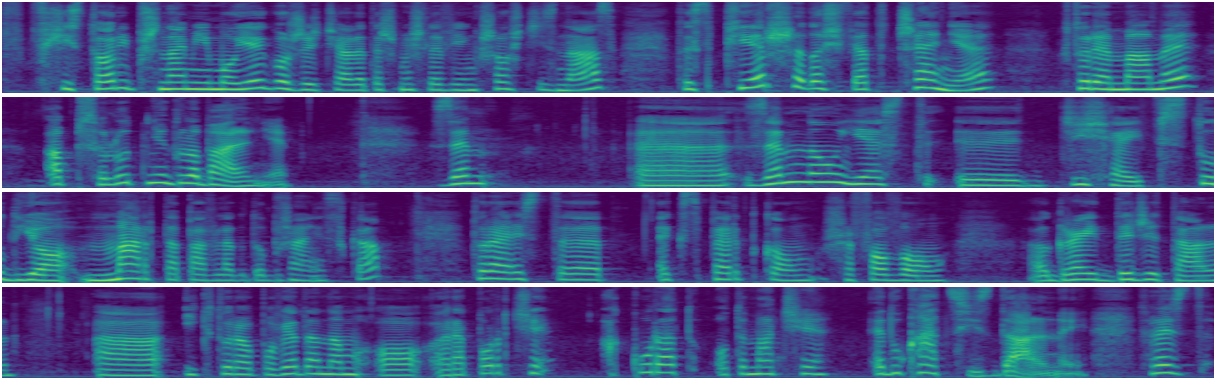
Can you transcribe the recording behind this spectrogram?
w historii przynajmniej mojego życia, ale też myślę większości z nas, to jest pierwsze doświadczenie, które mamy absolutnie globalnie. E, ze mną jest y, dzisiaj w studio Marta Pawlak-Dobrzańska, która jest e, ekspertką szefową e, Great Digital e, i która opowiada nam o raporcie akurat o temacie edukacji zdalnej, która jest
